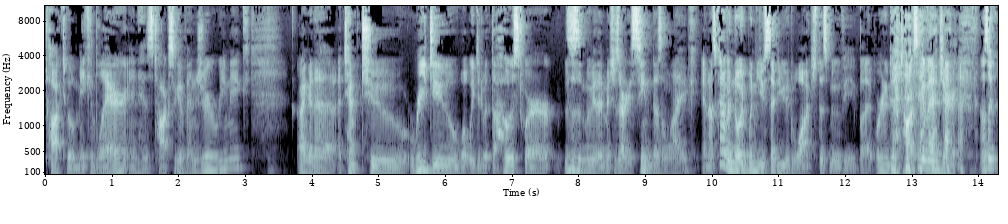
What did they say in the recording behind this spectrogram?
talked about Macon Blair and his Toxic Avenger remake. I'm going to attempt to redo what we did with The Host, where this is a movie that Mitch has already seen and doesn't like. And I was kind of annoyed when you said you'd watch this movie, but we're going to do The Toxic Avenger. I was like,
